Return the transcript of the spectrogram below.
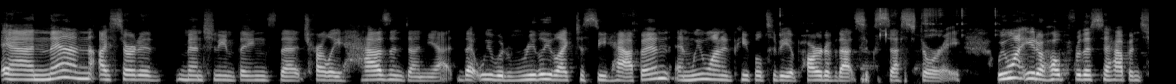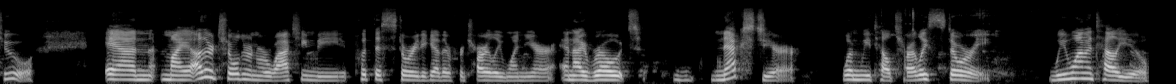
And then I started mentioning things that Charlie hasn't done yet that we would really like to see happen. And we wanted people to be a part of that success story. We want you to hope for this to happen too. And my other children were watching me put this story together for Charlie one year. And I wrote, next year, when we tell Charlie's story, we want to tell you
